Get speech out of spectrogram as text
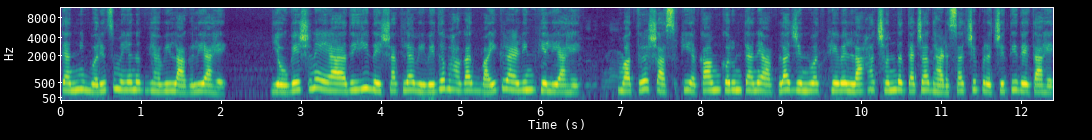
त्यांनी बरीच मेहनत घ्यावी लागली आहे. योगेशने याआधीही देशातल्या विविध भागात बाईक रायडिंग केली आहे. मात्र शासकीय काम करून त्याने आपला जिनवत ठेवेला हा छंद त्याच्या धाडसाची प्रचिती देत आहे.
